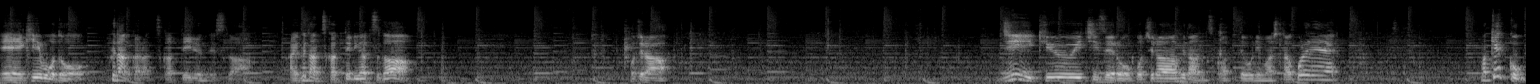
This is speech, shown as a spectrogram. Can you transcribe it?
えーキーボードを普段から使っているんですが、はい、普段使ってるやつがこちら。G910 こちら普段使っておりました。これね、まあ、結構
